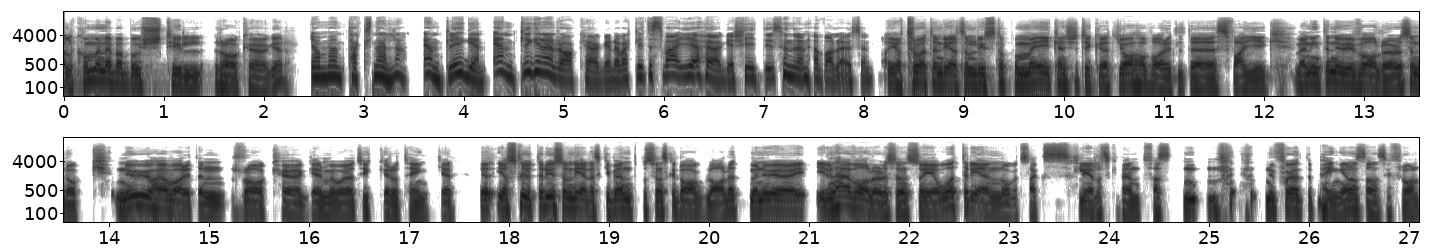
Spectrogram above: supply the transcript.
Välkommen Ebba Busch till Rak Höger. Ja, men tack snälla. Äntligen, äntligen en rak höger. Det har varit lite svajiga högers hittills under den här valrörelsen. Jag tror att en del som lyssnar på mig kanske tycker att jag har varit lite svajig, men inte nu i valrörelsen dock. Nu har jag varit en rak höger med vad jag tycker och tänker. Jag, jag slutade ju som ledarskribent på Svenska Dagbladet, men nu jag, i den här valrörelsen så är jag återigen något slags ledarskribent, fast nu får jag inte pengar någonstans ifrån.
